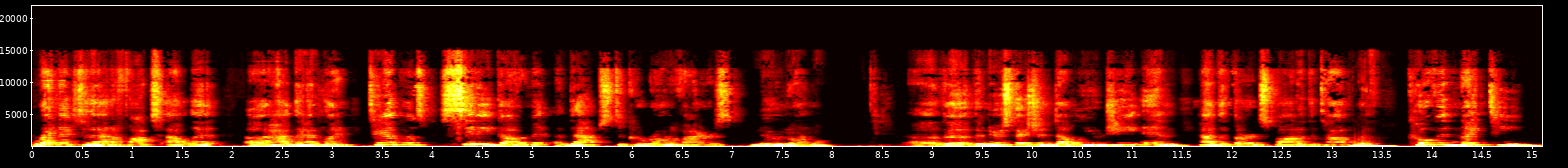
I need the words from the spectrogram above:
Right next to that, a Fox outlet uh, had the headline Tampa's city government adapts to coronavirus new normal. Uh, the, the news station WGN had the third spot at the top with COVID 19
